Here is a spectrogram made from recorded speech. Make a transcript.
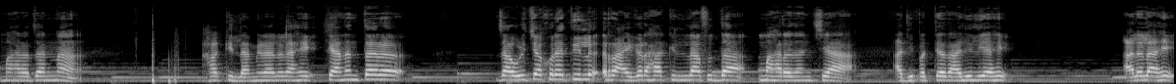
महाराजांना हा किल्ला मिळालेला आहे. त्यानंतर जावळीच्या खोऱ्यातील रायगड हा किल्ला सुद्धा महाराजांच्या आधिपत्यात आलेली आहे. आलेला आहे.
